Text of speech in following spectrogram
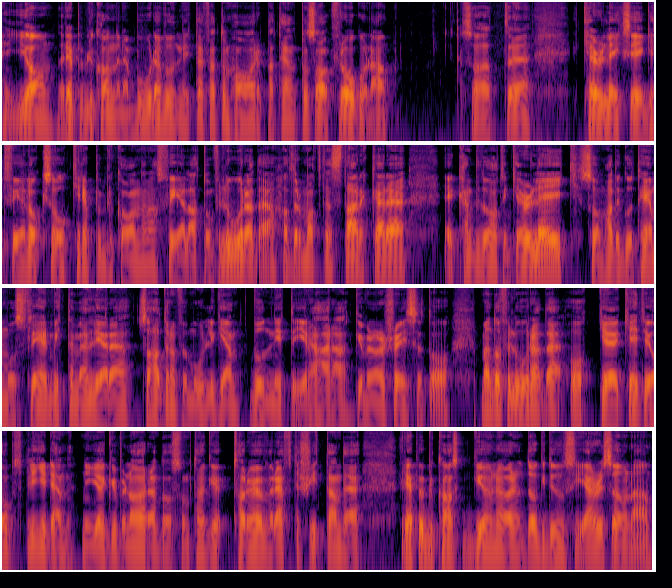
ja, Republikanerna borde ha vunnit därför att de har patent på sakfrågorna. Så att eh, Kerry Lakes eget fel också och Republikanernas fel att de förlorade. Hade de haft en starkare eh, kandidat än Kerry Lake som hade gått hem hos fler mittenväljare så hade de förmodligen vunnit i det här eh, guvernörsracet då. Men de förlorade och eh, Katie Hobbs blir den nya guvernören då som tar, tar över efter sittande republikanska guvernören Doug Ducey i Arizona.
